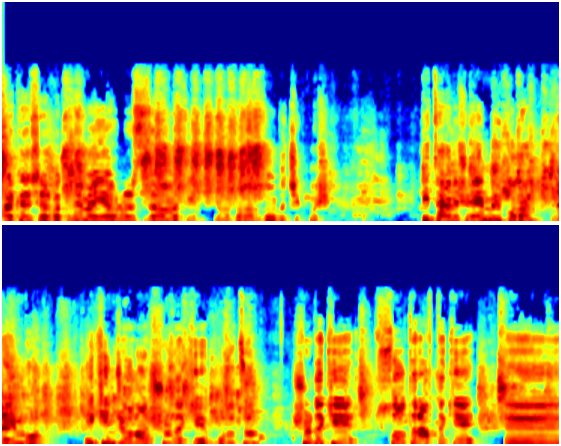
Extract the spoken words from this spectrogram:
Arkadaşlar bakın hemen yavruları size anlatayım. Yumurtalarımız orada çıkmış. Bir tane şu en büyük olan Rainbow. İkinci olan şuradaki Bulut'un. Şuradaki sol taraftaki eee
